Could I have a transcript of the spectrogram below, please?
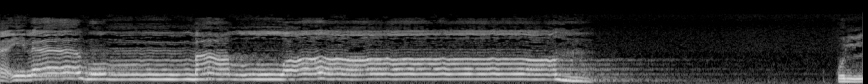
أإله مع الله. قل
